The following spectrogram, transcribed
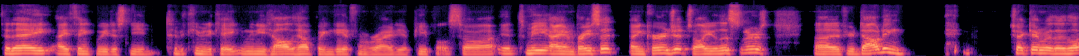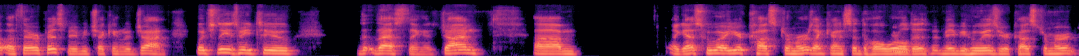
Today, I think we just need to communicate and we need all the help we can get from a variety of people. So uh, it to me, I embrace it. I encourage it to all you listeners. Uh, if you're doubting, check in with a, a, therapist, maybe check in with John, which leads me to the last thing is John, um, I guess, who are your customers? I kind of said the whole world is, but maybe who is your customer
